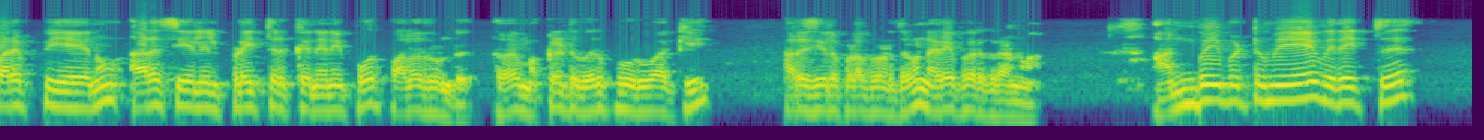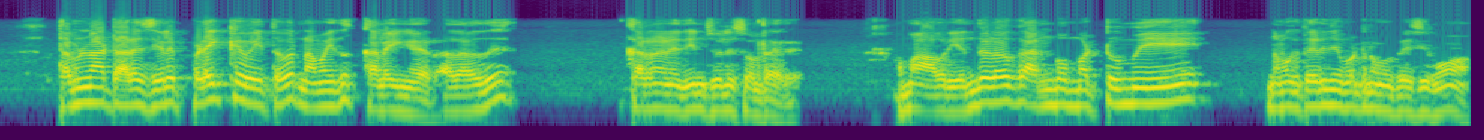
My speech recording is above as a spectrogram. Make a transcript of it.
பரப்பியேனும் அரசியலில் பிழைத்திருக்க நினைப்போர் பலர் உண்டு. அதாவது மக்கள்கிட்ட வெறுப்பு உருவாக்கி அரசியலை பழப்பம் நடத்துறவங்க நிறைய பேர் இருக்கிறாங்களாம். அன்பை மட்டுமே விதைத்து தமிழ்நாட்டு அரசியலை பிழைக்க வைத்தவர் நமது கலைஞர். அதாவது கருணாநிதின்னு சொல்லி சொல்கிறாரு ஆமாம் அவர் எந்த அளவுக்கு அன்பை மட்டுமே நமக்கு தெரிஞ்ச மட்டும் நம்ம பேசிடுவோம்.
